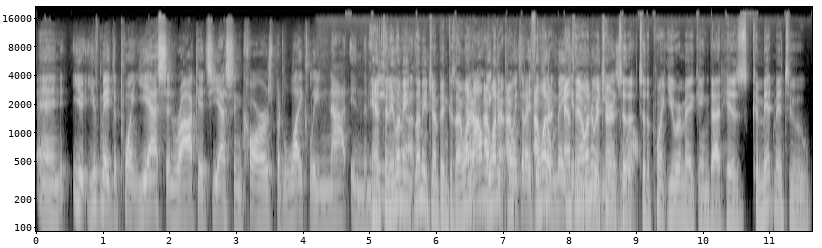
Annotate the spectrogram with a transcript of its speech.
And you, you've made the point: yes, in rockets, yes, in cars, but likely not in the Anthony, let me let me jump in because I want to. I make want the point that I think want he'll make Anthony, in I want to return to the to the point you were making that his commitment to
